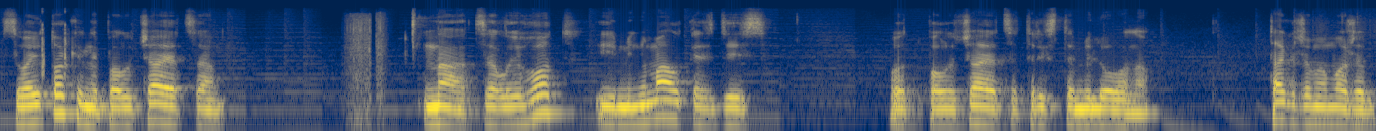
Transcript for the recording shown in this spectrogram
свои токены. Получается на целый год. И минималка здесь вот получается 300 миллионов. Также мы можем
